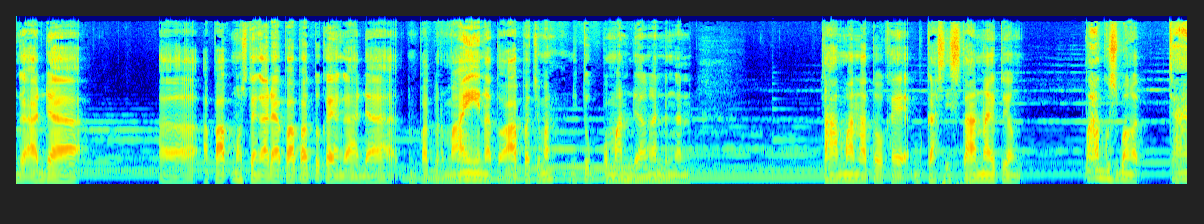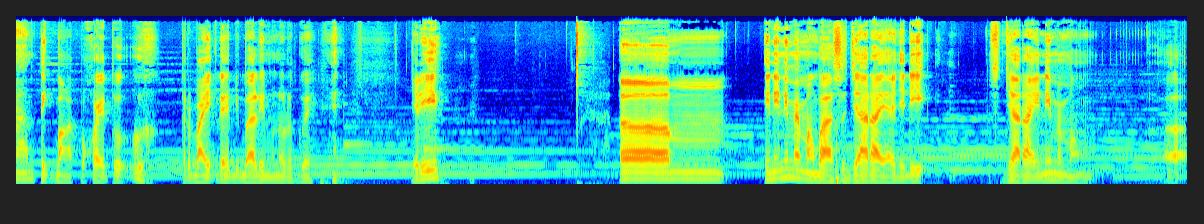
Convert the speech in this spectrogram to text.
nggak ada uh, apa maksudnya nggak ada apa-apa tuh kayak nggak ada tempat bermain atau apa cuman itu pemandangan dengan taman atau kayak bekas istana itu yang bagus banget cantik banget. Pokoknya itu uh terbaik deh di Bali menurut gue. Jadi um, ini nih memang bahas sejarah ya. Jadi sejarah ini memang uh,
